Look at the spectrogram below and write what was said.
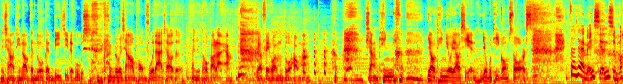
你想要听到更多更低级的故事，更多想要捧腹大笑的，那就投稿来啊！不要废话那么多好吗？想听，要听又要闲，又不提供 source，大家也没闲什么。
